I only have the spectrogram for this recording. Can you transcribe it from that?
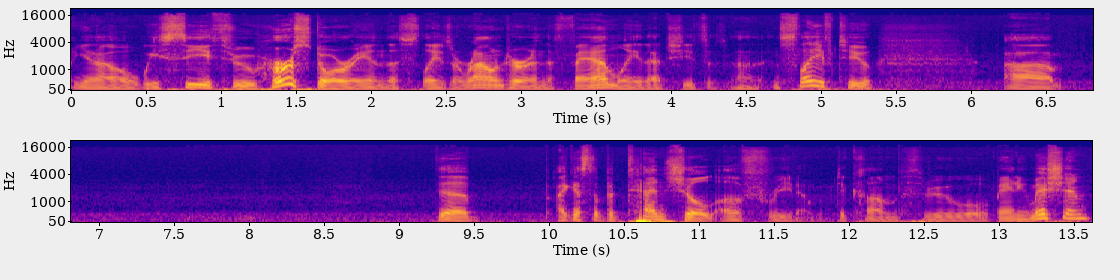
you know, we see through her story and the slaves around her and the family that she's uh, enslaved to, um, the I guess the potential of freedom to come through manumission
